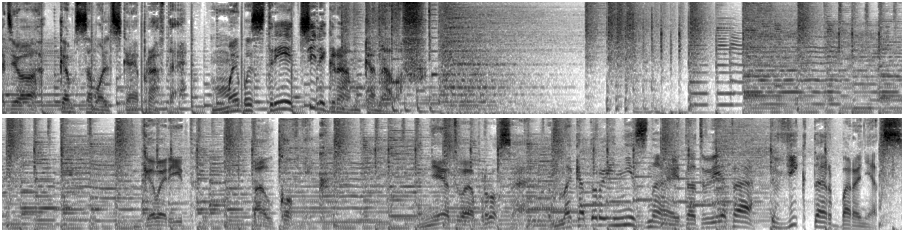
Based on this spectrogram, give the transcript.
Радио «Комсомольская правда». Мы быстрее телеграм-каналов. Говорит полковник. Нет вопроса, на который не знает ответа Виктор Баранец.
